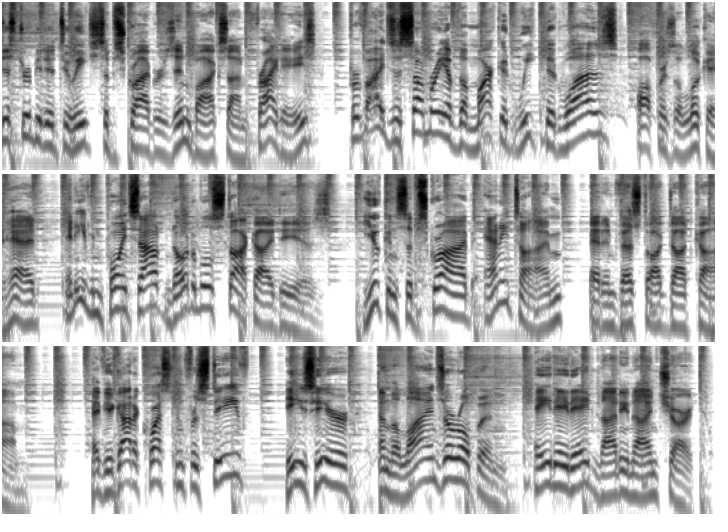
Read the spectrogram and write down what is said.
distributed to each subscriber's inbox on Fridays provides a summary of the market week that was, offers a look ahead, and even points out notable stock ideas. You can subscribe anytime at investtalk.com. Have you got a question for Steve? He's here and the lines are open. 888 99 Chart.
